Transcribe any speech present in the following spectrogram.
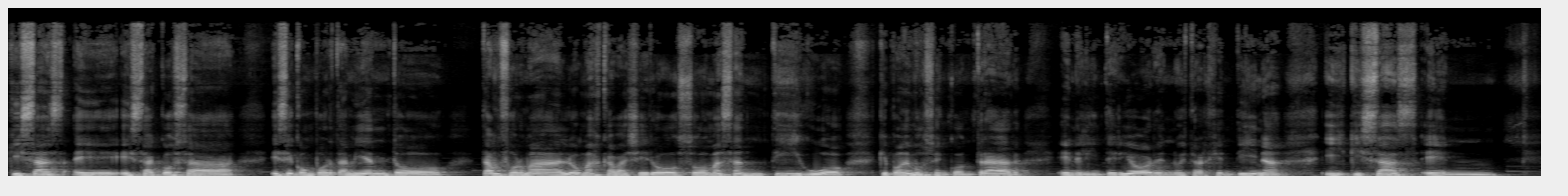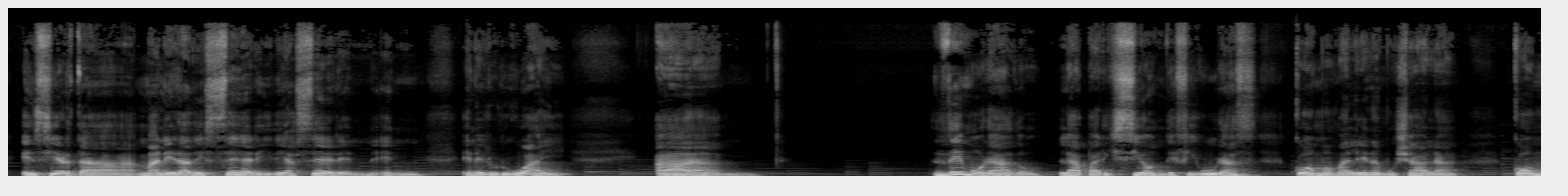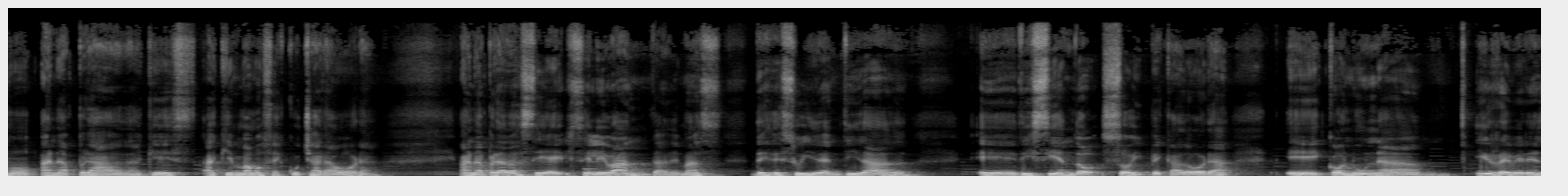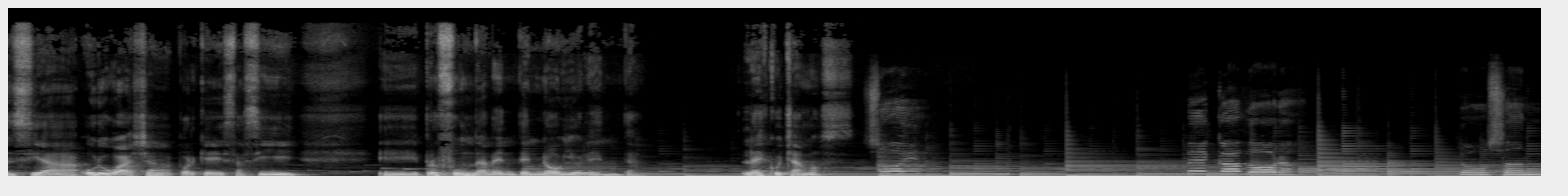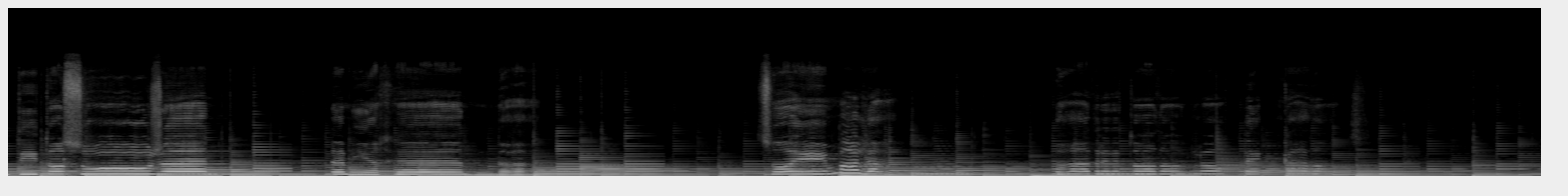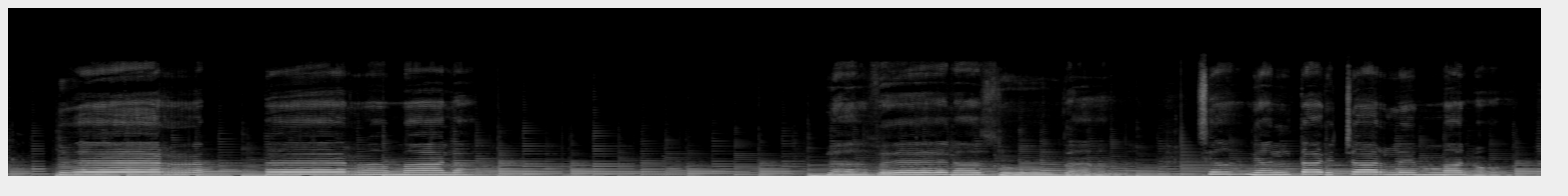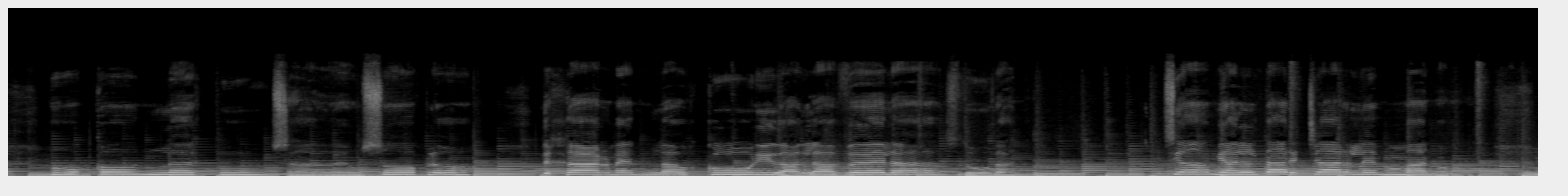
Quizás eh, esa cosa, ese comportamiento tan formal o más caballeroso, más antiguo que podemos encontrar en el interior, en nuestra Argentina y quizás en, en cierta manera de ser y de hacer en, en, en el Uruguay, ha demorado la aparición de figuras como Malena Muyala, como Ana Prada, que es a quien vamos a escuchar ahora. Ana Prada se, se levanta además desde su identidad eh, diciendo soy pecadora eh, con una irreverencia uruguaya porque es así eh, profundamente no violenta. La escuchamos. Soy pecadora, los santitos huyen de mi agenda. Soy echarle mano o con la excusa de un soplo dejarme en la oscuridad las velas dudan. Si a mi altar echarle mano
